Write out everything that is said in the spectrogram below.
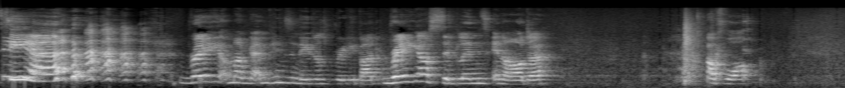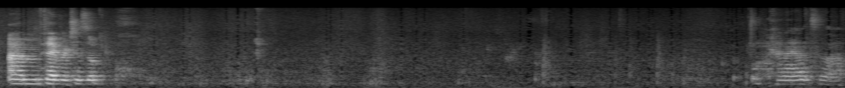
See ya. Rate your, I'm getting pins and needles really bad. Rate your siblings in order. Of what? Um, favoritism. Can I answer that?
